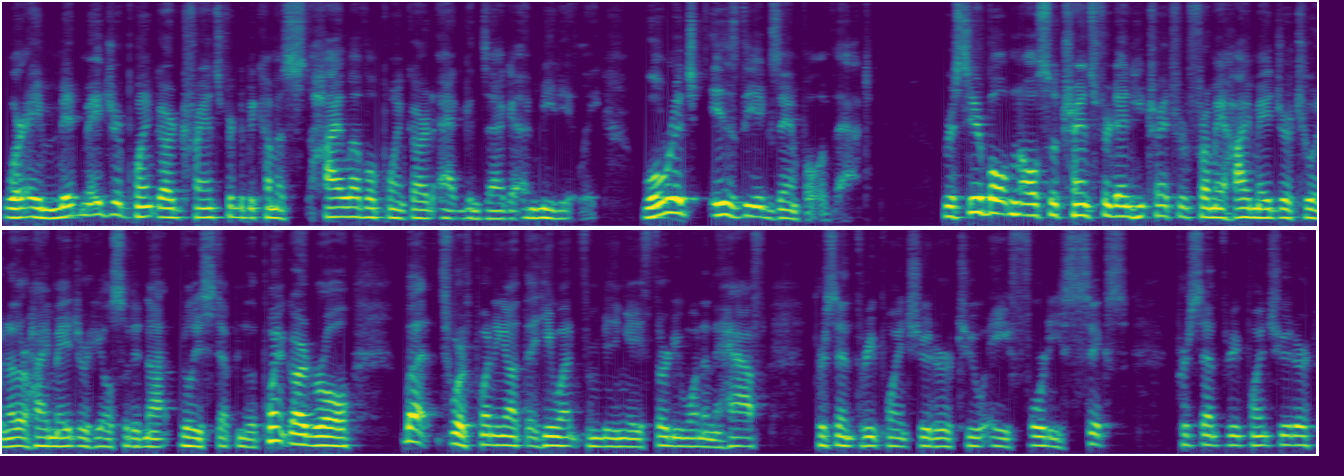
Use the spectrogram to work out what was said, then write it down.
where a mid major point guard transferred to become a high level point guard at Gonzaga immediately. Woolridge is the example of that. Rasir Bolton also transferred in. He transferred from a high major to another high major. He also did not really step into the point guard role, but it's worth pointing out that he went from being a 31.5% three point shooter to a 46 percent three point shooter.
